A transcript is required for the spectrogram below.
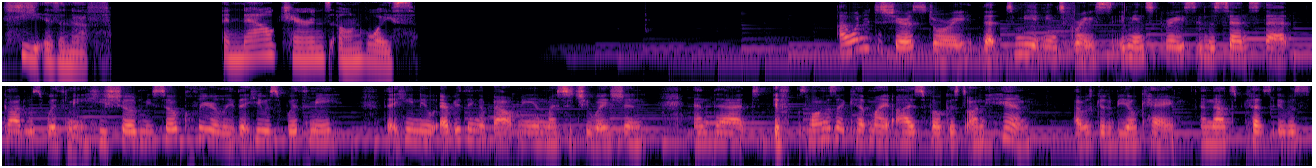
He is enough. And now, Karen's own voice. I wanted to share a story that to me it means grace. It means grace in the sense that God was with me. He showed me so clearly that He was with me, that He knew everything about me and my situation, and that if as long as I kept my eyes focused on Him, I was going to be okay. And that's because it was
